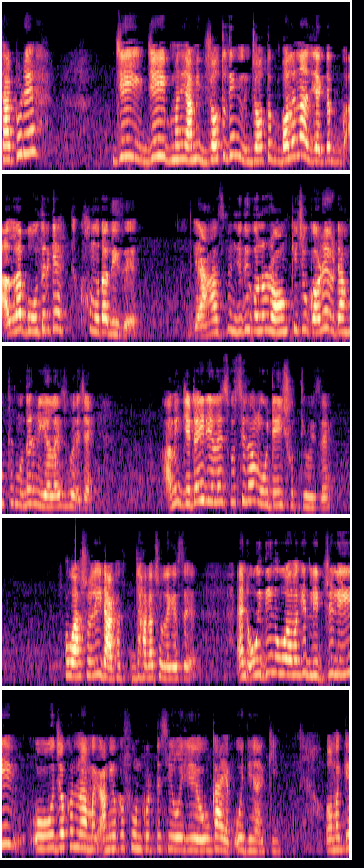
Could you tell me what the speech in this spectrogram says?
তারপরে যেই যেই মানে আমি যতদিন, যত বলে না যে একটা আল্লাহ বউদেরকে একটা ক্ষমতা দিয়েছে, যে হাজবেন্ড যদি কোনো রং কিছু করে ওটা আমাদের মধ্যে রিয়েলাইজ হয়ে যায়। আমি যেটাই রিয়েলাইজ করছিলাম, ওইটাই সত্যি হয়েছে। ও আসলেই ঢাকা ঢাকা চলে গেছে। অ্যান্ড ওই দিন ও আমাকে লিটারেলি ও যখন আমি ওকে ফোন করতেছি, ওই যে ও গায়েব, ওই দিন আর কি। ও আমাকে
